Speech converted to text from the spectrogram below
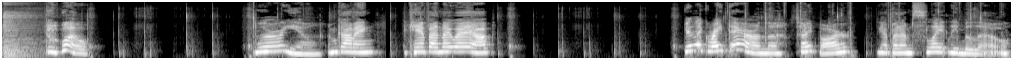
Whoa! Where are you? I'm coming. I can't find my way up. You're like right there on the sidebar. Yeah, but I'm slightly below.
